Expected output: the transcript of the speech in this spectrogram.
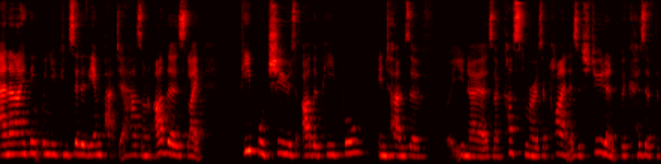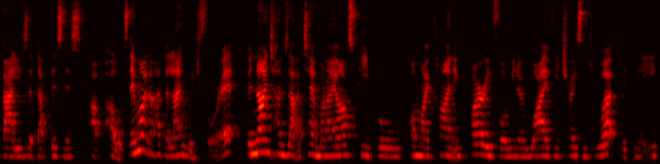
And then I think when you consider the impact it has on others, like people choose other people in terms of you know as a customer as a client as a student because of the values that that business upholds they might not have the language for it but nine times out of ten when i ask people on my client inquiry form you know why have you chosen to work with me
